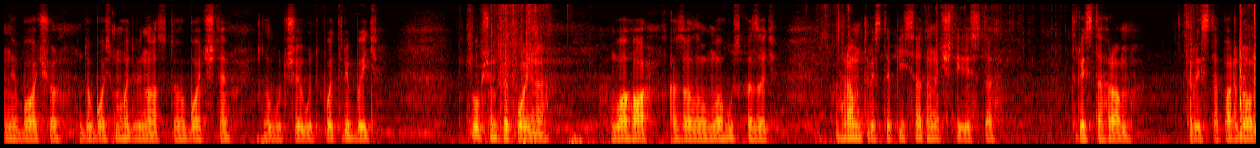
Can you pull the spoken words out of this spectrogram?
Не бачу. До 8.12, бачите, лучше употребить. В общем, прикольно. Вага, вам вагу сказати. Грам 350 на 400. 300 грам. 300, пардон.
